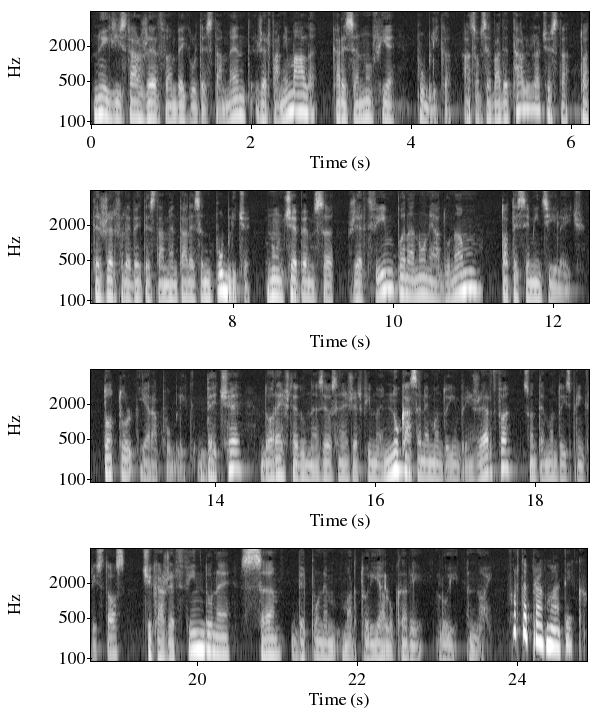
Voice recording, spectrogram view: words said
Nu exista jertfă în Vechiul Testament, jertfă animală, care să nu fie publică. Ați observat detaliul acesta? Toate jertfele vechi testamentale sunt publice. Nu începem să jertfim până nu ne adunăm toate semințiile aici. Totul era public. De ce dorește Dumnezeu să ne jertfim noi? Nu ca să ne mântuim prin jertfă, suntem mântuiți prin Hristos, ci ca jertfindu-ne să depunem mărturia lucrării Lui în noi. Foarte pragmatic.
